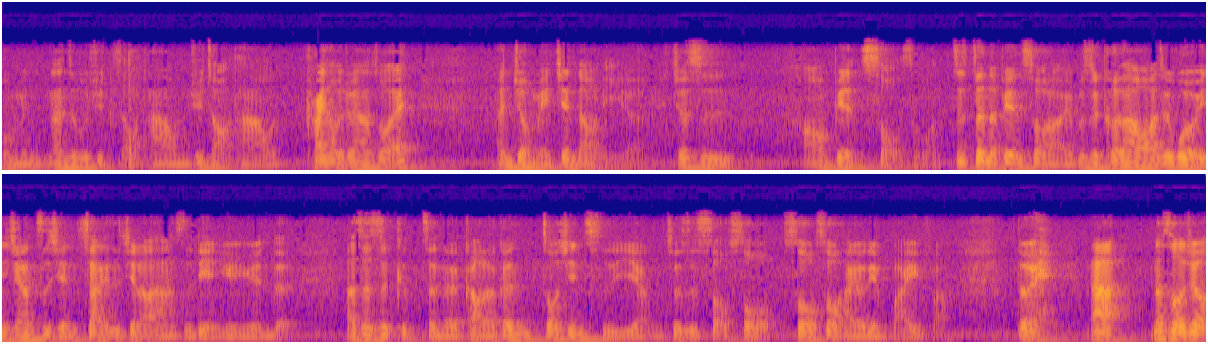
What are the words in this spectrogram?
我们男子部去找他，我们去找他。我开头就跟他说：“哎，很久没见到你了，就是然后变瘦什么，是真的变瘦了，也不是客套话。就我有印象，之前上一次见到他是脸圆圆的，啊，这次整个搞得跟周星驰一样，就是瘦瘦瘦瘦，还有点白发。”对，那那时候就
